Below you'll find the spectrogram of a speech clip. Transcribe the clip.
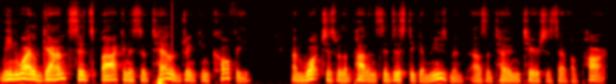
Meanwhile, Gant sits back in his hotel drinking coffee and watches with apparent sadistic amusement as the town tears itself apart,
